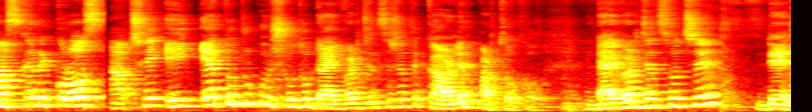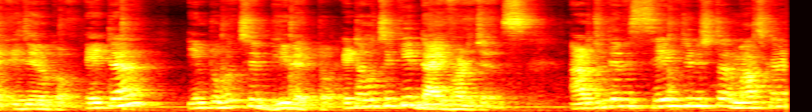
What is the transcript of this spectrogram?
মাঝখানে ক্রস আছে, এই এতটুকু শুধু ডাইভারজেন্সের সাথে কার্লের পার্থক্য। ডাইভারজেন্স হচ্ছে ডেল এই যে এরকম। এইটা ইনটু হচ্ছে ভি ভেক্টর এটা হচ্ছে কি ডাইভারজেন্স আর যদি আমি সেম জিনিসটার মাঝখানে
